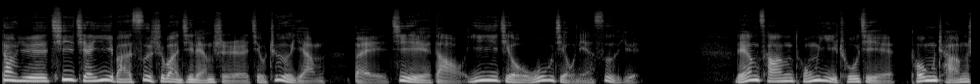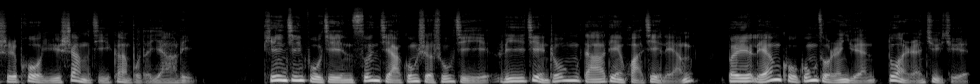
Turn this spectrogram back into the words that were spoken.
大约七千一百四十万斤粮食就这样被借到一九五九年四月。粮仓同意出借，通常是迫于上级干部的压力。天津附近孙家公社书记李建忠打电话借粮，被粮库工作人员断然拒绝。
